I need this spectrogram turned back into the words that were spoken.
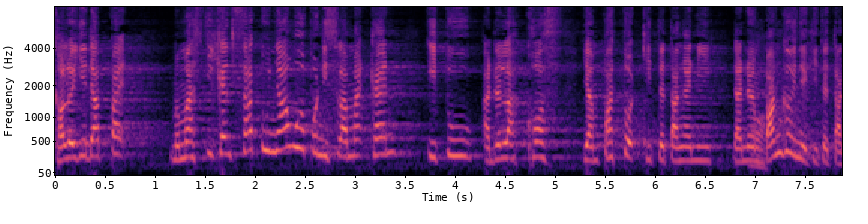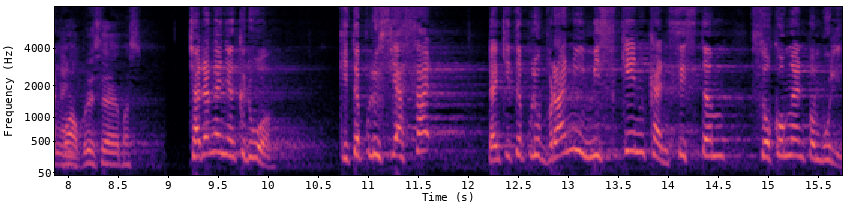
kalau ia dapat memastikan satu nyawa pun diselamatkan, itu adalah kos yang patut kita tangani dan dengan bangganya kita tangani. Wah, boleh saya mas? Cadangan yang kedua, kita perlu siasat dan kita perlu berani miskinkan sistem sokongan pembuli.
